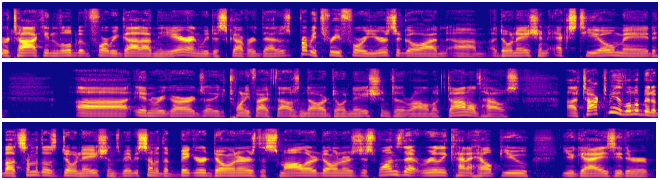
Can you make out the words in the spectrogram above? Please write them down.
were talking a little bit before we got on the air, and we discovered that it was probably three, four years ago on um, a donation XTO made uh, in regards, I think, a twenty-five thousand dollar donation to the Ronald McDonald House. Uh, talk to me a little bit about some of those donations, maybe some of the bigger donors, the smaller donors, just ones that really kind of help you, you guys, either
